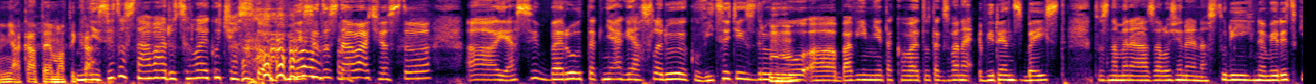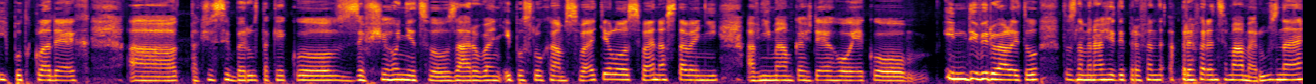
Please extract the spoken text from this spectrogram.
nějaká tématika. Mně se to stává docela jako často. Mně se to stává často. A já si beru tak nějak, já sleduju jako více těch zdrojů, mm-hmm. a baví mě takové to takzvané evidence-based, to znamená založené na studiích, na vědeckých podkladech, a, takže si beru tak jako ze všeho něco, zároveň i poslouchám své tělo, své nastavení a vnímám každého jako individualitu, to znamená, že ty prefen- preference máme různé,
